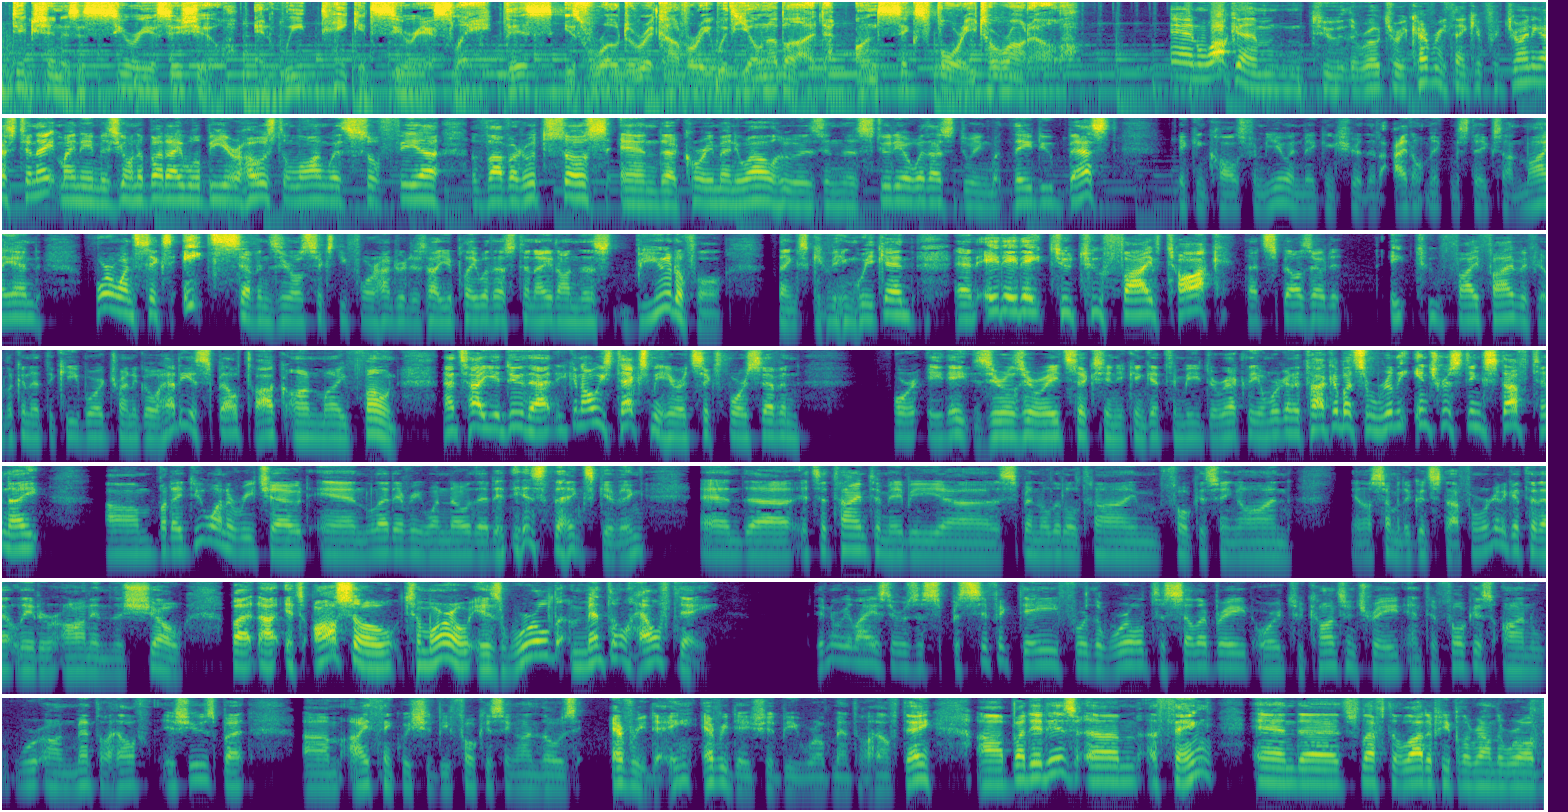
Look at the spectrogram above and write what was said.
Addiction is a serious issue, and we take it seriously. This is Road to Recovery with Yonah Budd on 640 Toronto. And welcome to the Road to Recovery. Thank you for joining us tonight. My name is Yonah Budd. I will be your host along with Sofia Vavarutsos and uh, Corey Manuel, who is in the studio with us doing what they do best taking calls from you and making sure that I don't make mistakes on my end. 416 870 6400 is how you play with us tonight on this beautiful Thanksgiving weekend. And 888 225 TALK. That spells out at 8255 if you're looking at the keyboard trying to go, how do you spell talk on my phone? That's how you do that. You can always text me here at 647 488 0086 and you can get to me directly. And we're going to talk about some really interesting stuff tonight. Um, but I do want to reach out and let everyone know that it is Thanksgiving, and uh, it's a time to maybe uh, spend a little time focusing on, you know, some of the good stuff. And we're going to get to that later on in the show. But uh, it's also tomorrow is World Mental Health Day. I didn't realize there was a specific day for the world to celebrate or to concentrate and to focus on on mental health issues. But um, I think we should be focusing on those every day. Every day should be World Mental Health Day. Uh, but it is um, a thing, and uh, it's left a lot of people around the world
